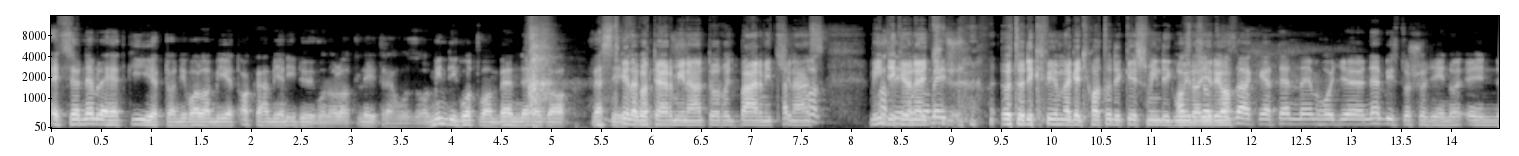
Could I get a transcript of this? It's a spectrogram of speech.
egyszer nem lehet kiírtani valamiért, akármilyen idővonalat létrehozol. Mindig ott van benne ez a veszély. Tényleg a Terminátor, hogy bármit hát csinálsz, hát, mindig jön egy és... ötödik film, meg egy hatodik, és mindig újraírja. Azt hozzá kell tennem, hogy nem biztos, hogy én, én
